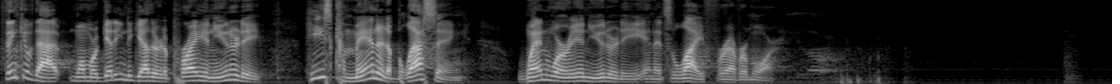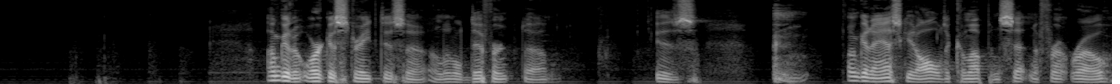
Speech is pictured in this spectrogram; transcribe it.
think of that when we're getting together to pray in unity. He's commanded a blessing when we're in unity, and it's life forevermore. I'm going to orchestrate this a, a little different. Uh, is I'm going to ask you all to come up and sit in the front row,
